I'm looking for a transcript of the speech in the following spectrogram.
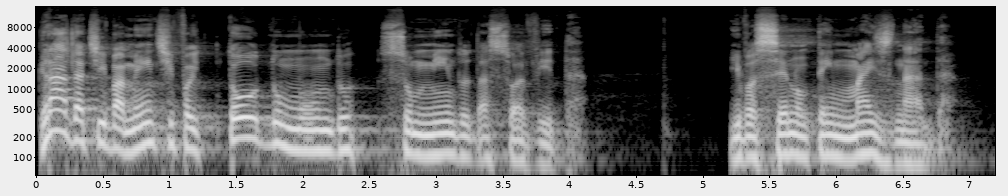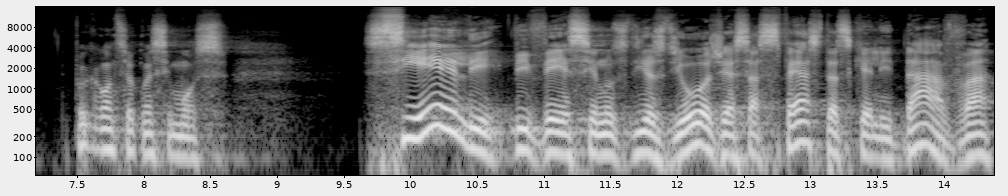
Gradativamente foi todo mundo sumindo da sua vida. E você não tem mais nada. Foi o que aconteceu com esse moço. Se ele vivesse nos dias de hoje, essas festas que ele dava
